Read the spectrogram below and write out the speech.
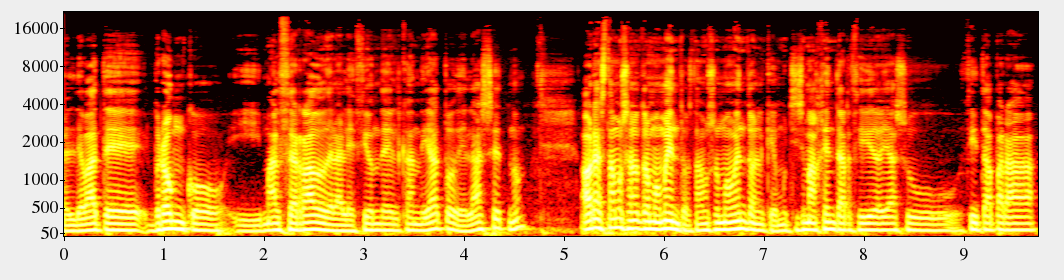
el debate bronco y mal cerrado de la elección del candidato, del asset. ¿no? Ahora estamos en otro momento, estamos en un momento en el que muchísima gente ha recibido ya su cita para,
